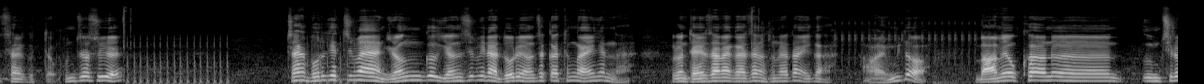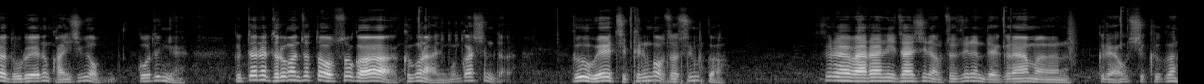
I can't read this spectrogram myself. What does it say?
살겠다. 혼자서 해? 잘 모르겠지만 연극 연습이나 노래 연습 같은 거 아니겠나? 그런 대사나 가사가 흔하다 아이가. 아닙니다. 마메오카는 음치라 노래에는 관심이 없거든요. 그때는 들어간 적도 없어가 그건 아닌 것 같습니다. 그 외에 집히는 거 없었습니까 그래 말하니 자신이 없어지는데 그러면 그래 혹시 그거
